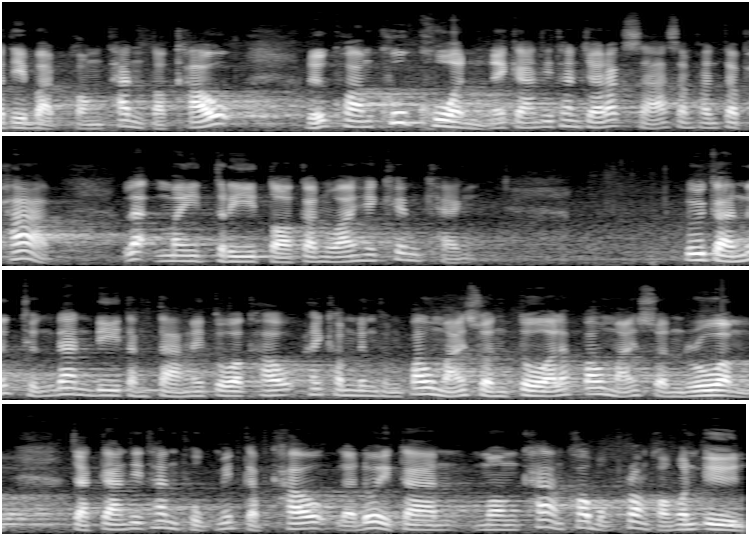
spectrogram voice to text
ปฏิบัติของท่านต่อเขา หรือความคู่ควรในการที่ท่านจะรักษาสัมพันธภาพ และไมตรีต่อกันไว้ให้เข้มแข็ง ด้วยการนึกถึงด้านดีต่างๆ ในตัวเขาให้คำนึงถึงเป้าหมายส่วนตัวและเป้าหมายส่วนรวม จากการที่ท่านผูกมิตรกับเขาและด้วยการมองข้ามข้อบกพร่องของคนอื่น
